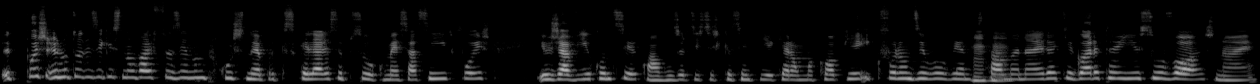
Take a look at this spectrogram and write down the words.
depois eu não estou a dizer que isso não vai fazendo um percurso, não é? Porque se calhar essa pessoa começa assim e depois eu já vi acontecer com alguns artistas que eu sentia que eram uma cópia e que foram desenvolvendo uhum. de tal uhum. maneira que agora têm a sua voz, não é?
